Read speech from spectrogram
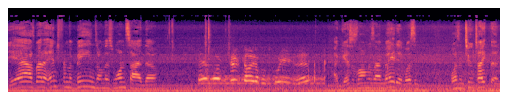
Yeah, I was about an inch from the beans on this one side though. It wasn't too tight of a squeeze then. I guess as long as I made it, wasn't wasn't too tight then.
